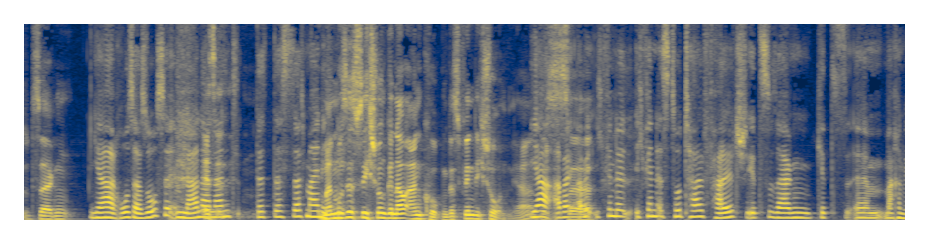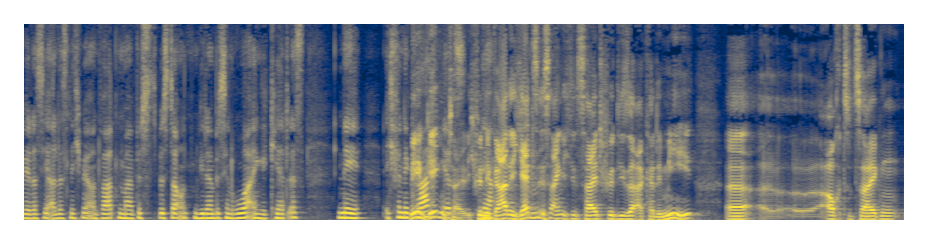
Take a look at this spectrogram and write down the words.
sozusagen ja, rosa Soße im Lala-Land, das, das, das meine ich. Man nicht. muss es sich schon genau angucken, das finde ich schon. Ja, ja das, aber, äh, aber ich finde, ich finde es total falsch, jetzt zu sagen, jetzt ähm, machen wir das hier alles nicht mehr und warten mal, bis, bis da unten wieder ein bisschen Ruhe eingekehrt ist. Nee, ich finde nee, gerade. Im Gegenteil. Jetzt, ich finde ja. gerade jetzt mhm. ist eigentlich die Zeit für diese Akademie, äh, auch zu zeigen,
